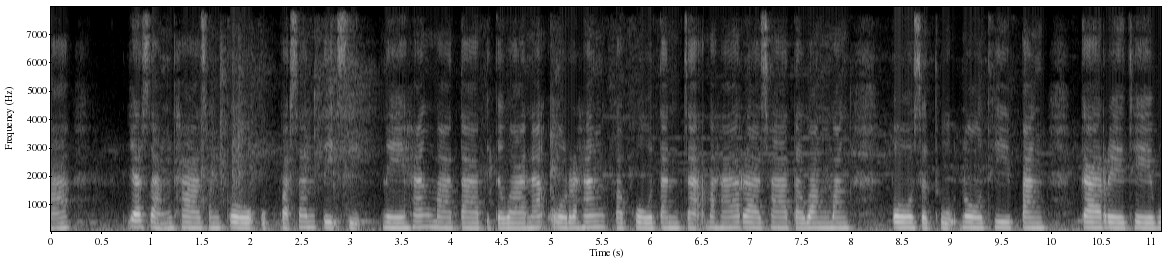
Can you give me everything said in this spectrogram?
า ยะสังทาสังโก อุปสันติสิเนหังมาตาปิตวานะโอระหังปะโพตันจะมหาราชาตวังมังโปโอสถุโนทีปัง กาเรเทโว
